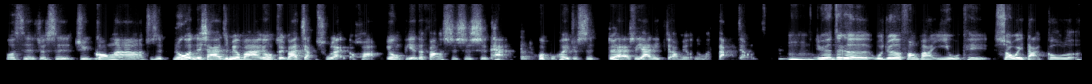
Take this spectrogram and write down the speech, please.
或是就是鞠躬啊，就是如果你的小孩子没有办法用嘴巴讲出来的话，用别的方式试试看，会不会就是对他来说压力比较没有那么大，这样子。嗯，因为这个，我觉得方法一我可以稍微打勾了，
